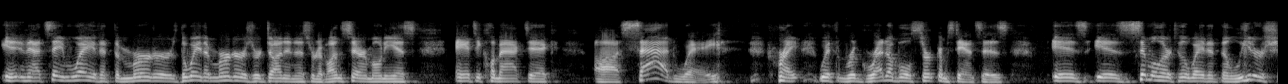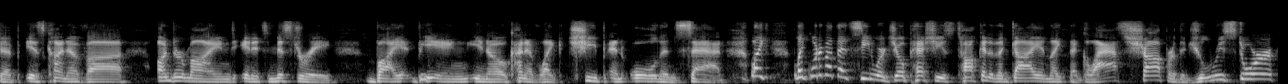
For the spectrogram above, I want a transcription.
in that same way that the murders, the way the murders are done in a sort of unceremonious, anticlimactic, uh, sad way, right, with regrettable circumstances, is is similar to the way that the leadership is kind of uh, undermined in its mystery by it being, you know, kind of like cheap and old and sad. Like, like what about that scene where Joe Pesci is talking to the guy in like the glass shop or the jewelry store,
